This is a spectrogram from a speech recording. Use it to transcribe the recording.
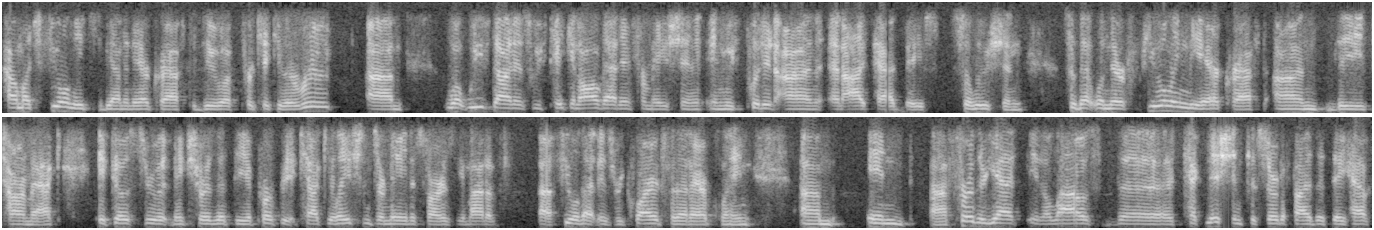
how much fuel needs to be on an aircraft to do a particular route, um, what we've done is we've taken all that information and we've put it on an iPad-based solution so that when they're fueling the aircraft on the tarmac, it goes through it, makes sure that the appropriate calculations are made as far as the amount of uh, fuel that is required for that airplane. Um, and uh, further yet, it allows the technician to certify that they have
